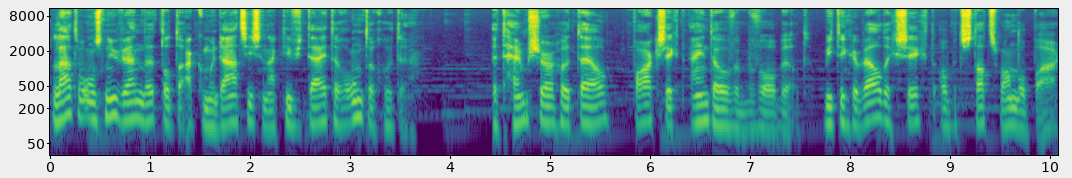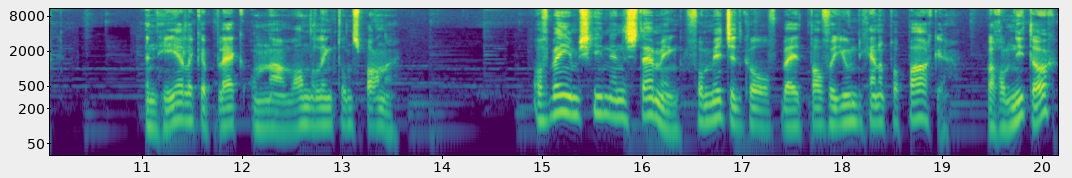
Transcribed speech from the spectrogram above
Laten we ons nu wenden tot de accommodaties en activiteiten rond de route. Het Hampshire Hotel, Parkzicht Eindhoven bijvoorbeeld, biedt een geweldig zicht op het stadswandelpark. Een heerlijke plek om na een wandeling te ontspannen. Of ben je misschien in de stemming voor midgetgolf bij het paviljoen Genneper Parken? Waarom niet toch?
